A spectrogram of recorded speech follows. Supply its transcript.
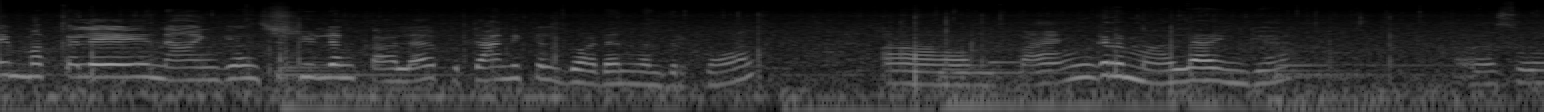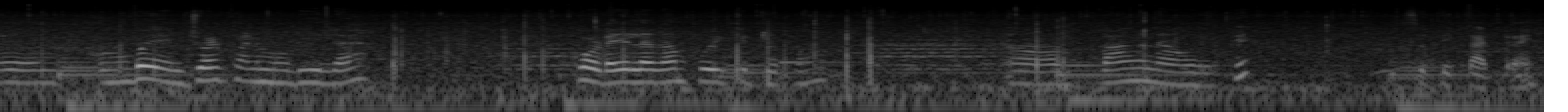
ஹாய் மக்களே. நான் இங்கே ஸ்ரீலங்காவில் பொட்டானிக்கல் கார்டன் வந்திருக்கோம். பயங்கர மழை இங்கே. ஸோ ரொம்ப என்ஜாய் பண்ண முடியல. கொடையில் தான் போய்கிட்டு இருக்கோம். வாங்க நான் உங்களுக்கு சுற்றி காட்டுறேன்.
